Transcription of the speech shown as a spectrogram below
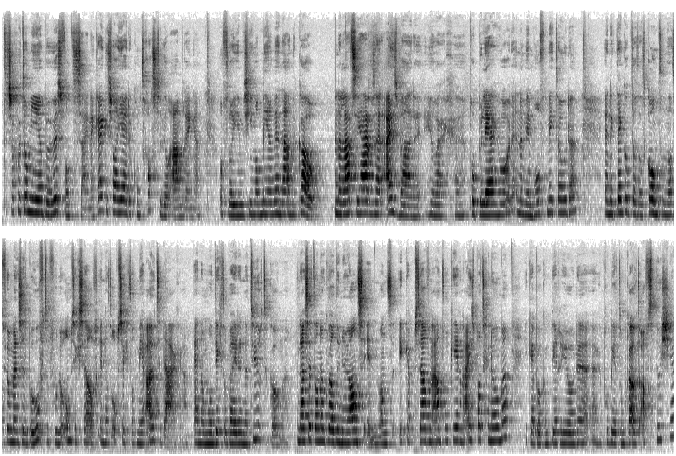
Het is wel goed om je hier bewust van te zijn. En kijk eens waar jij de contrasten wil aanbrengen. Of wil je misschien wat meer wennen aan de kou. In de laatste jaren zijn ijsbaden heel erg uh, populair geworden en de Wim Hof methode. En ik denk ook dat dat komt omdat veel mensen de behoefte voelen om zichzelf in dat opzicht wat meer uit te dagen. En om wat dichter bij de natuur te komen. En daar zit dan ook wel de nuance in. Want ik heb zelf een aantal keer een ijsbad genomen. Ik heb ook een periode uh, geprobeerd om koud af te douchen.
